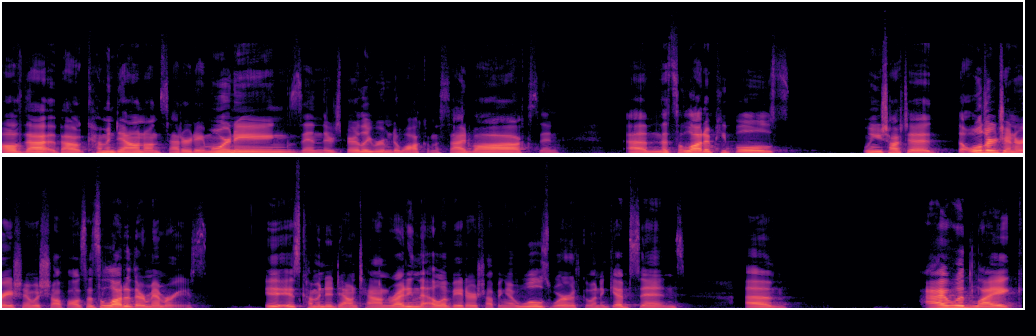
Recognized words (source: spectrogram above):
all of that about coming down on Saturday mornings and there's barely room to walk on the sidewalks. And um, that's a lot of people's, when you talk to the older generation Wichita Falls, that's a lot of their memories is coming to downtown, riding the elevator, shopping at Woolsworth, going to Gibson's. Um, I would like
